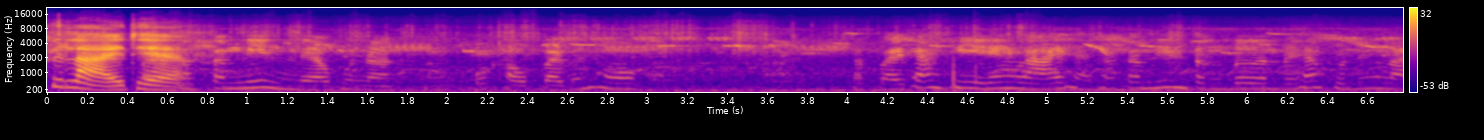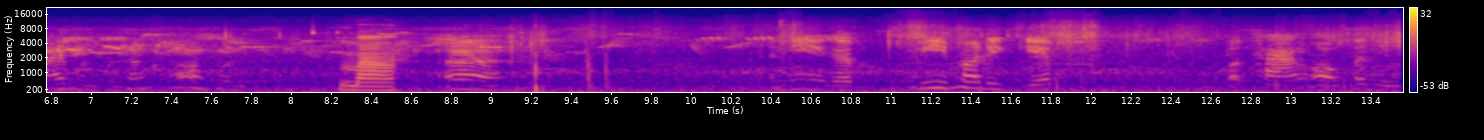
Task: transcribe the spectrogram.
คือหลายแท้ผักกำนิ่นแล้วคุณน่ะพวกเขาไปมันหกถ้าไปทางพี่ยังร้ายค่ะทางกำนิ่นต้องเดินไปทางคุณยังร้ายคุณทางข้องคุณบ่เอออันนี้ก็มีพ่อได้เก็บเอาทางออกตัวนี้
